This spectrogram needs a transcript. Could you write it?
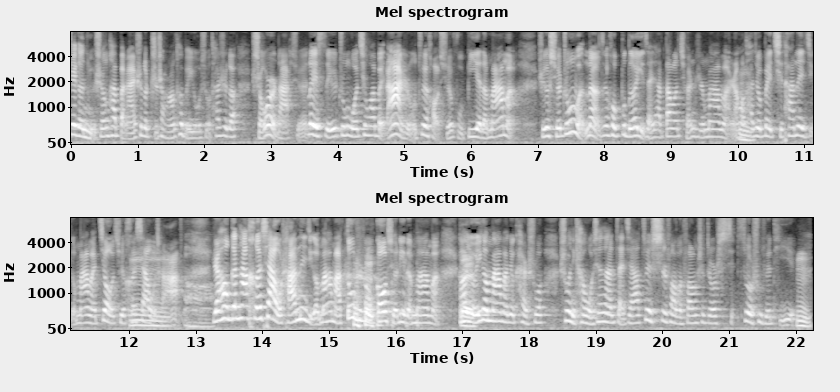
这个女生她本来是个职场上特别优秀，她是个首尔大学，类似于中国清华北大这种最好学府毕业的妈妈，是个学中文的，最后不得已在家当了全职妈妈，然后她就被其他那几个妈妈叫去喝下午茶，然后跟她喝下午茶那几个妈妈都是这种高学历的妈妈，然后有一个妈妈就开始说说，你看我现在在家最释放的方式就是写做数学题，嗯，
